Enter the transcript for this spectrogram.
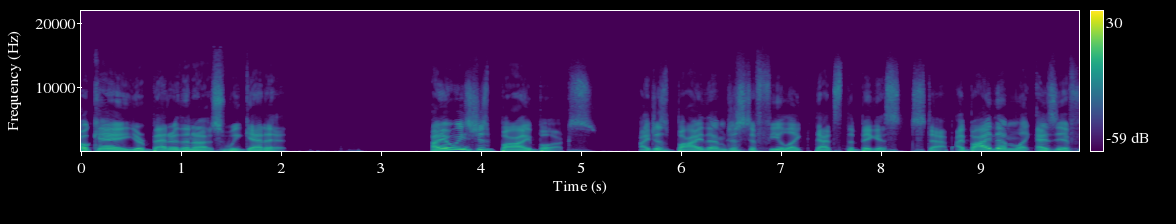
okay, you're better than us. We get it. I always just buy books. I just buy them just to feel like that's the biggest step. I buy them like as if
